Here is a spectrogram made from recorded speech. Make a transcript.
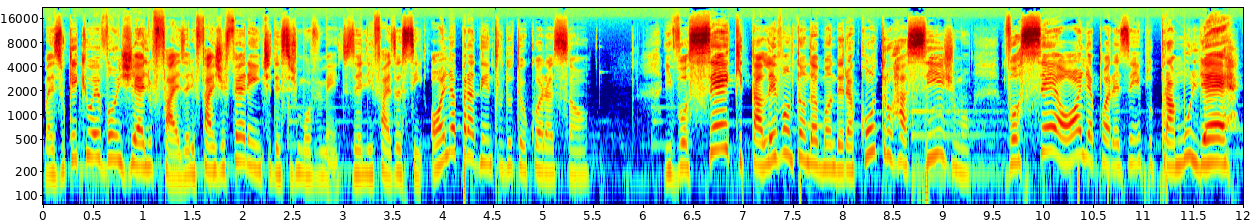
Mas o que, que o evangelho faz? Ele faz diferente desses movimentos. Ele faz assim: olha para dentro do teu coração. E você que está levantando a bandeira contra o racismo, você olha, por exemplo, para a mulher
